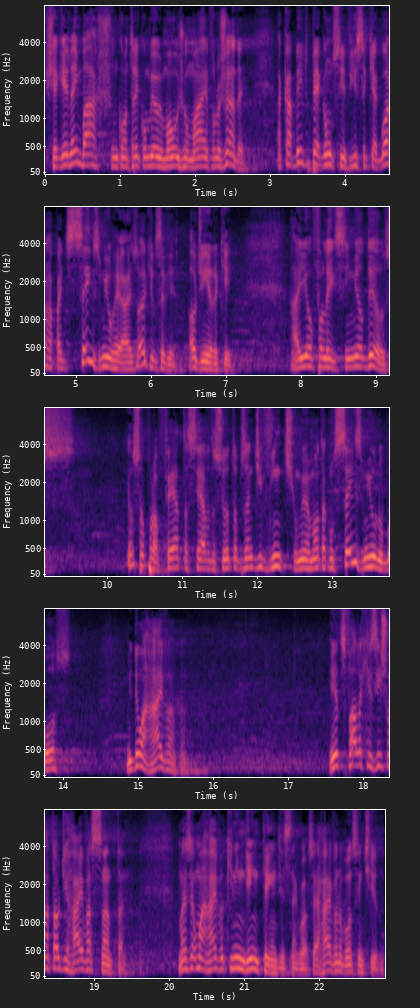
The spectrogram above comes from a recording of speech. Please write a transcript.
Cheguei lá embaixo, encontrei com meu irmão Gilmar e falou: Jander, acabei de pegar um serviço aqui agora, rapaz, de 6 mil reais. Olha aqui para você ver, olha o dinheiro aqui. Aí eu falei assim: Meu Deus, eu sou profeta, servo do Senhor, estou precisando de 20. O meu irmão está com 6 mil no bolso. Me deu uma raiva. Eles falam que existe uma tal de raiva santa. Mas é uma raiva que ninguém entende esse negócio. É raiva no bom sentido.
